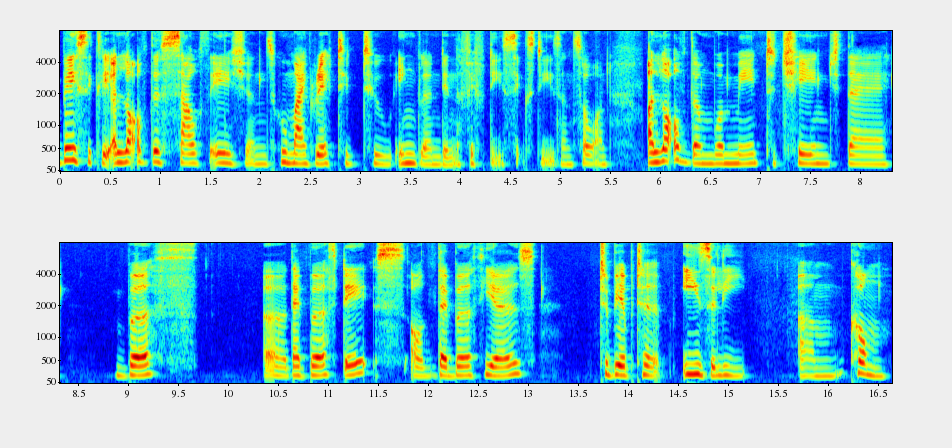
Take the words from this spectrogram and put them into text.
basically a lot of the South Asians who migrated to England in the 50s, 60s, and so on. A lot of them were made to change their birth uh, their birth dates or their birth years to be able to easily um, come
